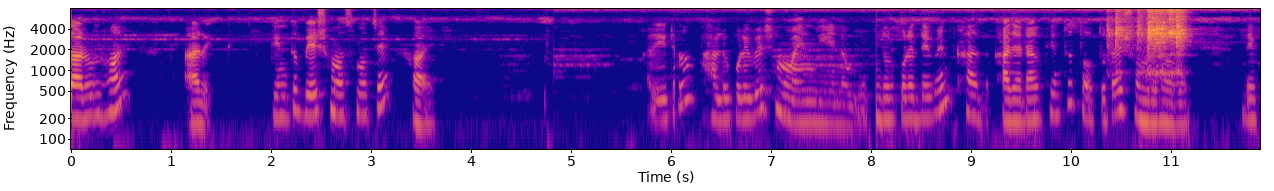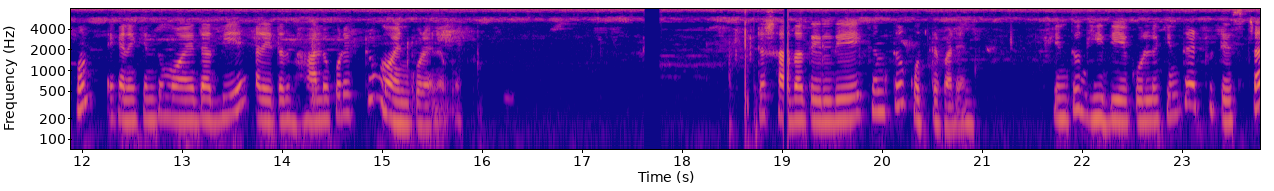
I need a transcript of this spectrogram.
দারুণ হয় আর কিন্তু বেশ মচমচে হয়। আর এটা ভালো করে বেশ ময়ান দিয়ে নেব। সুন্দর করে দেবেন খাজাটাও কিন্তু ততটাই সুন্দর হবে। দেখুন, এখানে কিন্তু ময়দা দিয়ে আর এটা ভালো করে একটু ময়ান করে নেব। এটা সাদা তেল দিয়েই কিন্তু করতে পারেন। কিন্তু ঘি দিয়ে করলে কিন্তু একটু টেস্টটা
